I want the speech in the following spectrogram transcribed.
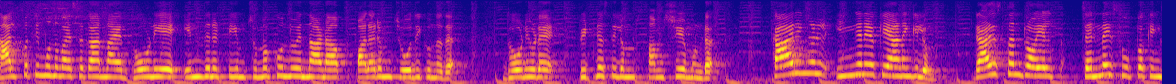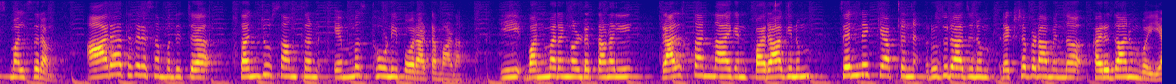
നാൽപ്പത്തിമൂന്ന് വയസ്സുകാരനായ ധോണിയെ എന്തിന് ടീം ചുമക്കുന്നുവെന്നാണ് പലരും ചോദിക്കുന്നത്. ധോണിയുടെ ഫിറ്റ്നസിലും സംശയമുണ്ട്. കാര്യങ്ങൾ ഇങ്ങനെയൊക്കെയാണെങ്കിലും Rajasthan royals Chennai super kings മത്സരം ആരാധകരെ സംബന്ധിച്ച് സഞ്ജു സാംസൺ എം എസ് ധോണി പോരാട്ടമാണ്. ഈ വൻമരങ്ങളുടെ തണലിൽ രാജസ്ഥാൻ നായകൻ പരാഗിനും ചെന്നൈ ക്യാപ്റ്റൻ ഋതുരാജനും രക്ഷപ്പെടാമെന്ന് കരുതാനും വയ്യ.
